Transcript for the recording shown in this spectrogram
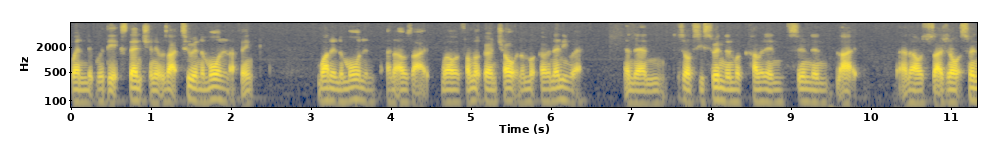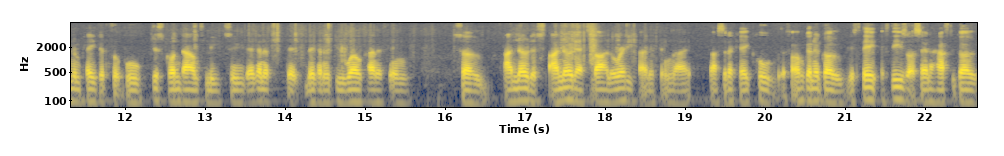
When with the extension, it was like two in the morning, I think, one in the morning, and I was like, "Well, if I'm not going Charlton, I'm not going anywhere." And then obviously Swindon were coming in, Swindon like, and I was like, "You know what? Swindon play good football. Just gone down to League Two. They're gonna they're, they're gonna do well, kind of thing." So I this. I know their style already, kind of thing. Like I said, okay, cool. If I'm gonna go, if they if these are saying I have to go,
